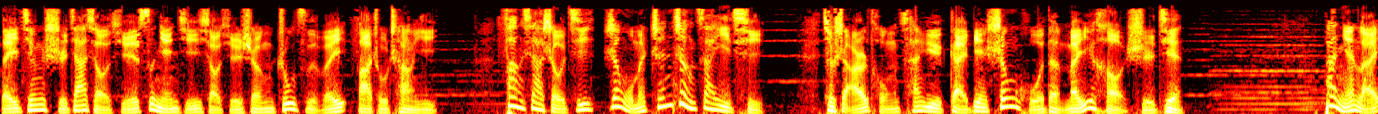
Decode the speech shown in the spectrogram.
北京史家小学四年级小学生朱紫薇发出倡议：放下手机，让我们真正在一起。就是儿童参与改变生活的美好实践。半年来，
